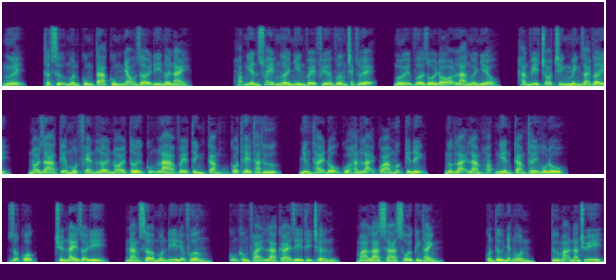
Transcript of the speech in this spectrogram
Ngươi, thật sự muốn cùng ta cùng nhau rời đi nơi này. Hoắc nghiên xoay người nhìn về phía Vương Trạch Duệ, mới vừa rồi đó là người nhiều, hắn vì cho chính mình giải vây, nói ra kia một phen lời nói tới cũng là về tình cảm có thể tha thứ, nhưng thái độ của hắn lại quá mức kiên định, ngược lại làm Hoắc nghiên cảm thấy hồ đồ. Rốt cuộc, chuyến này rời đi, nàng sở muốn đi địa phương, cũng không phải là cái gì thị trấn, mà là xa xôi kinh thành. Quân tử nhất ngôn, tứ mã nan truy,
